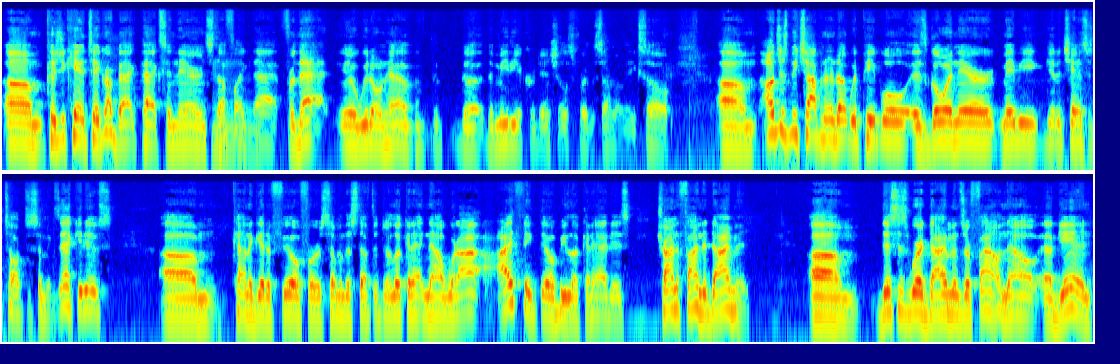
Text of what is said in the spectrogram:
because um, you can't take our backpacks in there and stuff mm. like that. For that, you know, we don't have the, the, the media credentials for the summer league. So um, I'll just be chopping it up with people. Is going there, maybe get a chance to talk to some executives um, kind of get a feel for some of the stuff that they're looking at now. What I, I think they'll be looking at is trying to find a diamond. Um, this is where diamonds are found. Now, again,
